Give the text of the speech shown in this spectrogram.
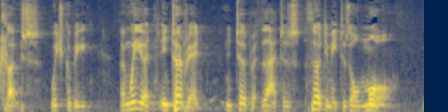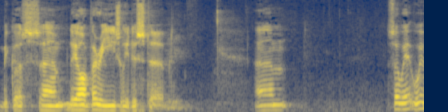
close, which could be, and we interpret, interpret that as 30 metres or more because um, they are very easily disturbed. Um, so we, we,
